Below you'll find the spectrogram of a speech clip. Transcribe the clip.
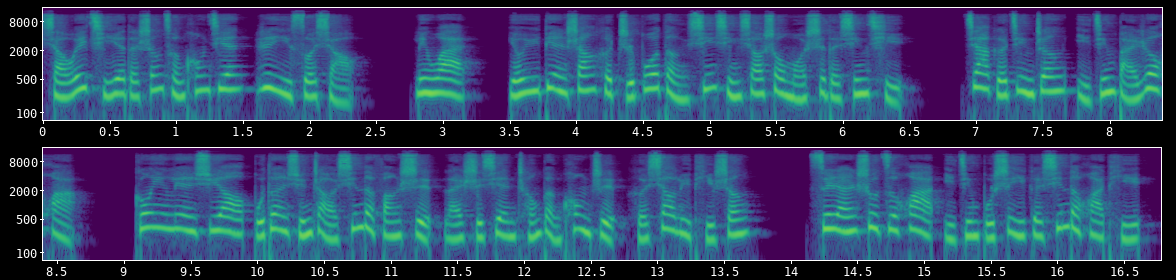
小微企业的生存空间日益缩小。另外，由于电商和直播等新型销售模式的兴起，价格竞争已经白热化，供应链需要不断寻找新的方式来实现成本控制和效率提升。虽然数字化已经不是一个新的话题，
